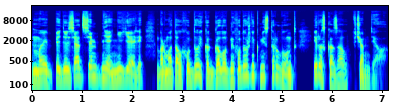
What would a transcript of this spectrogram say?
«Мы 57 дней не ели», — бормотал худой, как голодный художник мистер Лунд, и рассказал, в чем дело.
